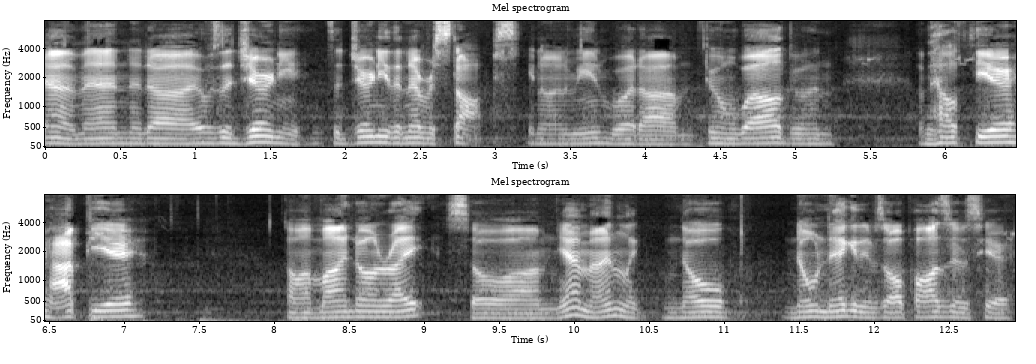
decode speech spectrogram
Yeah, man. It uh, it was a journey. It's a journey that never stops. You know what I mean? But um, doing well, doing. I'm healthier, happier. Got my mind on right. So um, yeah, man. Like no, no negatives, all positives here.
